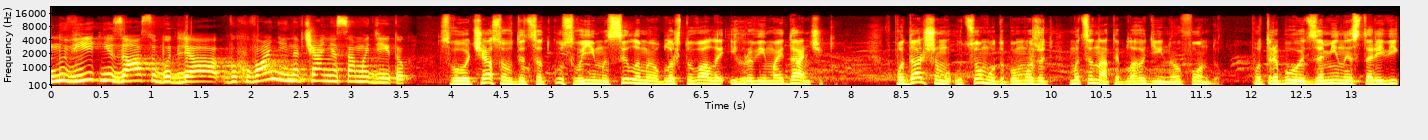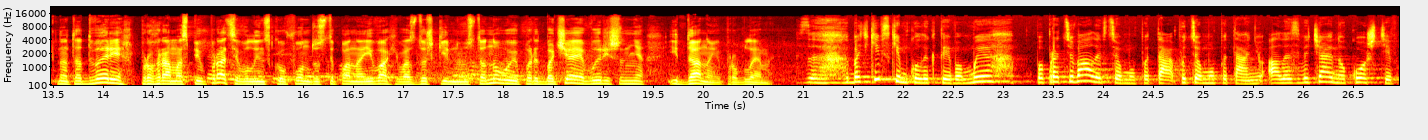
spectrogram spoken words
новітні засоби для виховання і навчання саме діток. Свого часу в дитсадку своїми силами облаштували ігрові майданчики. В подальшому у цьому допоможуть меценати благодійного фонду. Потребують заміни старі вікна та двері. Програма співпраці Волинського фонду Степана Івахіва з дошкільною установою передбачає вирішення і даної проблеми. З батьківським колективом ми попрацювали в цьому пита- по цьому питанню, але звичайно коштів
